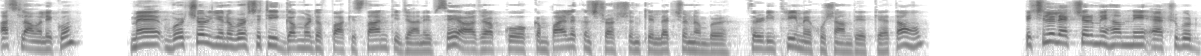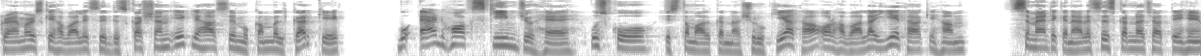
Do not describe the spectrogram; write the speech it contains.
السلام علیکم۔ میں virtual university government of Pakistan کی جانب سے آج آپ کو کمپائلر کنسٹرکشن کے لیکچر نمبر 33 میں خوش آمدید کہتا ہوں۔ پچھلے لیکچر میں ہم نے ایٹریبیوٹ گرامرز کے حوالے سے ڈسکشن ایک لحاظ سے مکمل کر کے وہ ایڈ ہاک اسکیم جو ہے اس کو استعمال کرنا شروع کیا تھا اور حوالہ یہ تھا کہ ہم سیمیٹک انالیسس کرنا چاہتے ہیں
